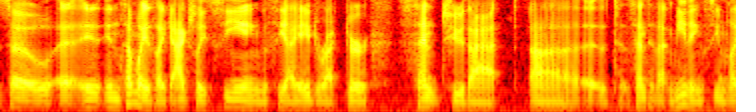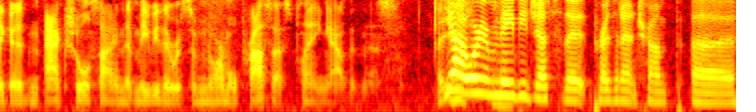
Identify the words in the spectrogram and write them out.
so, uh, in, in some ways, like actually seeing the CIA director sent to that uh, to, sent to that meeting seemed like an actual sign that maybe there was some normal process playing out in this. Yeah, or maybe just that President Trump uh,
